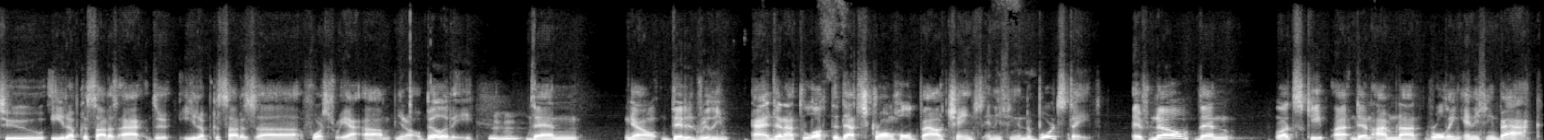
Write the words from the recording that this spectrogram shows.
to eat up Casada's act to eat up Casada's uh, force react, um, you know, ability, Mm-hmm. then you know, did it really? And then I have to look. Did that stronghold bow change anything in the board state? If no, then let's keep. Uh, then I'm not rolling anything back.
